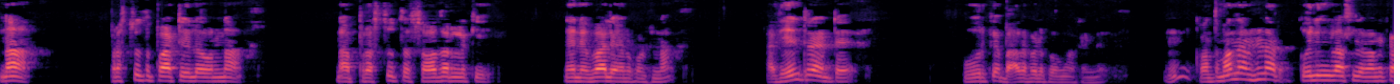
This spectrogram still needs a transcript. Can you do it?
నా ప్రస్తుత పార్టీలో ఉన్న నా ప్రస్తుత సోదరులకి నేను ఇవ్వాలి అనుకుంటున్నా. అదేంట్రా అంటే ఊరికే బాధపడిపోమాకండి. కొంతమంది అంటున్నారు కూలింగ్ గ్లాసులు వెనక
